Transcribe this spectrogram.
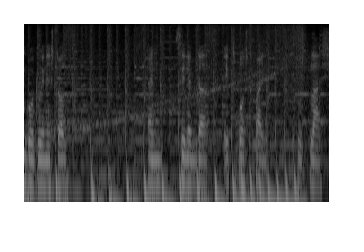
go to install and select the Xposed file to flash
